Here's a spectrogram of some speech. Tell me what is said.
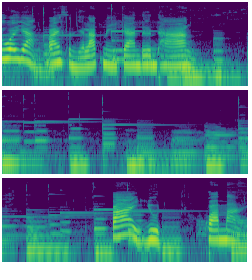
ตัวอย่างป้ายสัญลักษณ์ในการเดินทาง ป้ายหยุด ความหมาย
